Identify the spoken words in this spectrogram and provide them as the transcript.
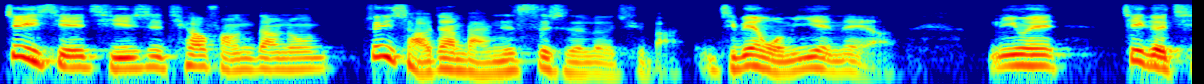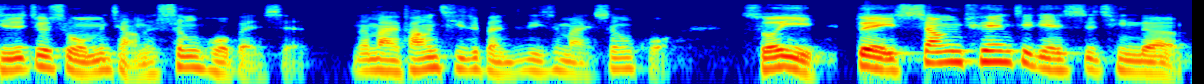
这些其实是挑房当中最少占百分之四十的乐趣吧。即便我们业内啊，因为这个其实就是我们讲的生活本身。那买房其实本质里是买生活，所以对商圈这件事情的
